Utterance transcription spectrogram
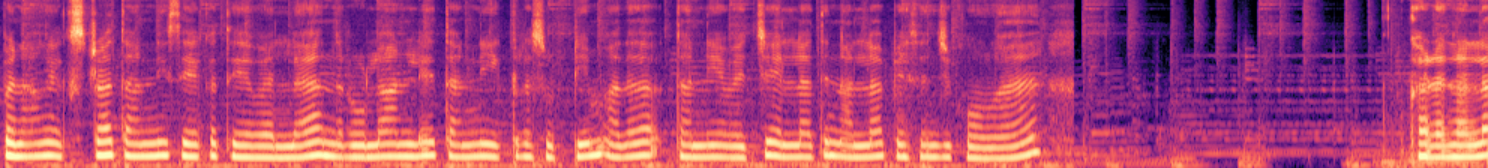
இப்போ நாங்கள் எக்ஸ்ட்ரா தண்ணி சேர்க்க தேவையில்ல. அந்த ருலான்லேயே தண்ணி இருக்கிற சுட்டியும் அதை தண்ணியை வச்சு எல்லாத்தையும் நல்லா பிசைஞ்சிக்கோங்க. கடை நல்லா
